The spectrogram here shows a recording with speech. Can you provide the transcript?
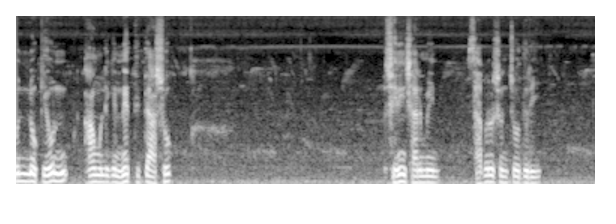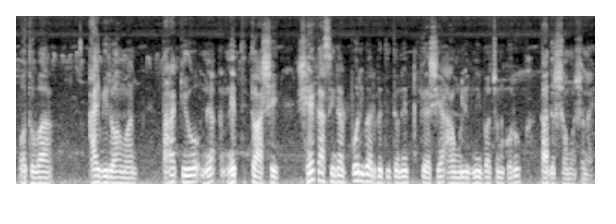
অন্য কেউ আওয়ামী লীগের নেতৃত্বে আসুক। শিরিন শারমিন, সাবির হোসেন চৌধুরী অথবা আইবি রহমান, তারা কেউ নেতৃত্ব আসে, শেখ হাসিনার পরিবার ব্যতীত নেতৃত্বে আসে, আওয়ামী লীগ নির্বাচন করুক, তাদের সমস্যা নাই।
